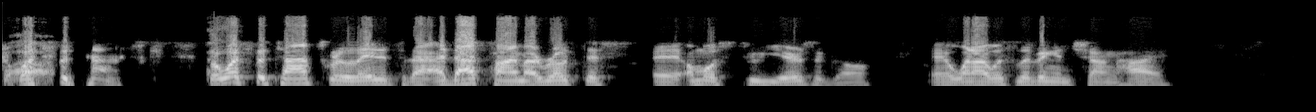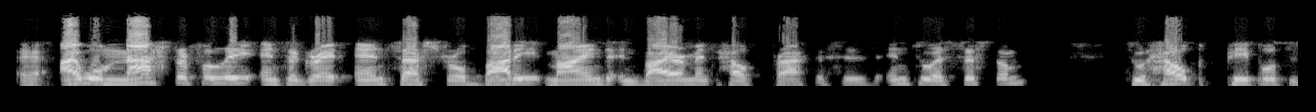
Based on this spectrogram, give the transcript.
Wow. what's the task? So what's the task related to that? At that time, I wrote this uh, almost two years ago uh, when I was living in Shanghai. Uh, I will masterfully integrate ancestral body, mind, environment, health practices into a system to help people to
